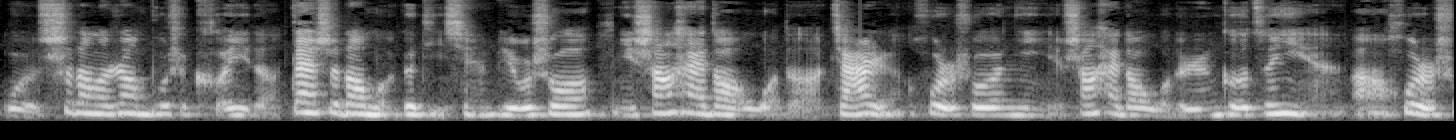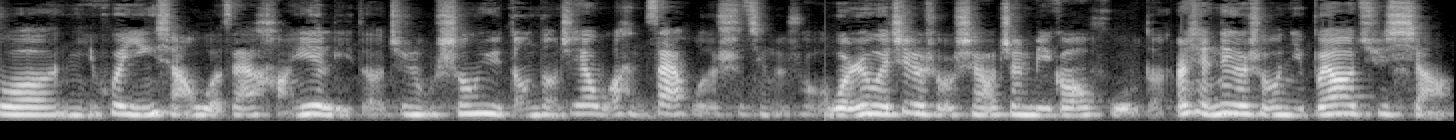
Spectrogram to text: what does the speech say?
我适当的让步是可以的，但是到某个底线，比如说你伤害到我的家人，或者说你伤害到我的人格尊严啊，或者说你会影响我在行业里的这种声誉等等，这些我很在乎。的事情的时候，我认为这个时候是要振臂高呼的，而且那个时候你不要去想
